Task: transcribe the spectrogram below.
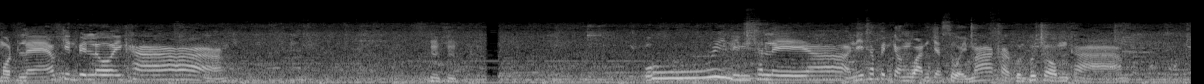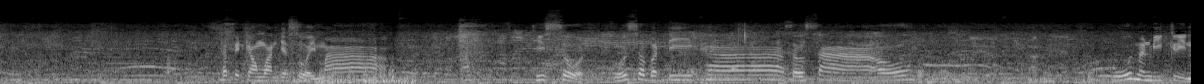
หมดแล้วกินไปเลยค่ะอุ้ยริมทะเลอะ นี่ถ้าเป็นกลางวันจะสวยมากค่ะ คุณผู้ชมค่ะ ถ้าเป็นกลางวันจะสวยมาก ที่สุดอุ้ยสวัสดีค่ะ สาวๆ อุ้ยมันมีกลิ่น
